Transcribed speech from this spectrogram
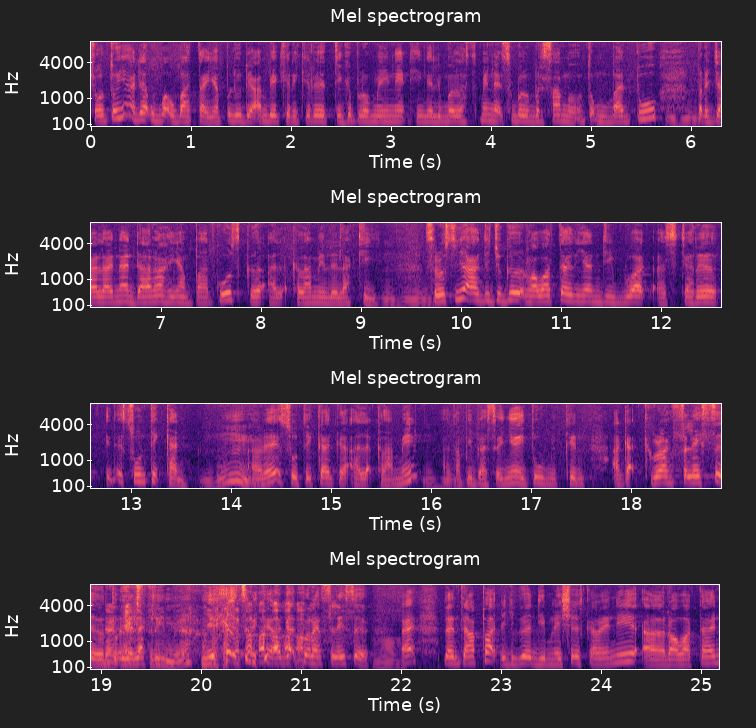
Contohnya ada ubat-ubatan yang perlu diambil kira-kira 30 minit hingga 15 minit sebelum bersama untuk membantu hmm. perjalanan darah yang bagus ke alat kelamin lelaki. Hmm. Seterusnya ada juga rawatan yang dibuat uh, secara suntikan. Hmm. Uh, suntikan ke alat kelamin. Hmm. Uh, tapi biasanya itu mungkin agak kurang selesa Dan untuk lelaki. Ya? Yes, agak kurang selesa. Oh. Right? Dan dapat juga di Malaysia sekarang ini uh, rawatan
